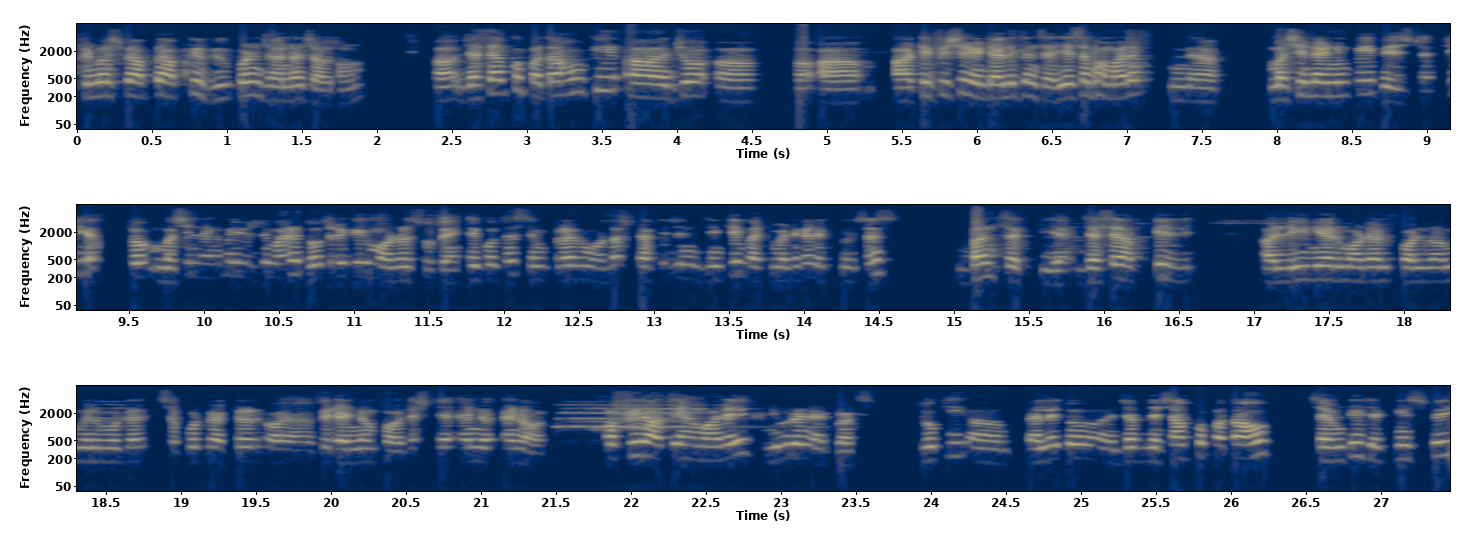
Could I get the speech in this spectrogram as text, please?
फिर मैं उस पर आप आपके व्यू पॉइंट जानना चाहता हूँ। जैसे आपको पता हो कि जो आर्टिफिशियल इंटेलिजेंस है ये सब हमारे मशीन लर्निंग पे बेस्ड है ठीक है? तो मशीन लर्निंग में यूजली हमारे दो तरीके के मॉडल्स होते हैं एक होता है सिंपलर मॉडल्स फिर जिन, जिनकी मैथमेटिकल इक्वेशंस बन सकती है जैसे आपके linear model polynomial model support vector फिर random forest and and all और फिर आते हैं हमारे न्यूरल नेटवर्क्स जो कि पहले तो जब जैसे आपको पता हो सेवेंटीज एटीज पे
